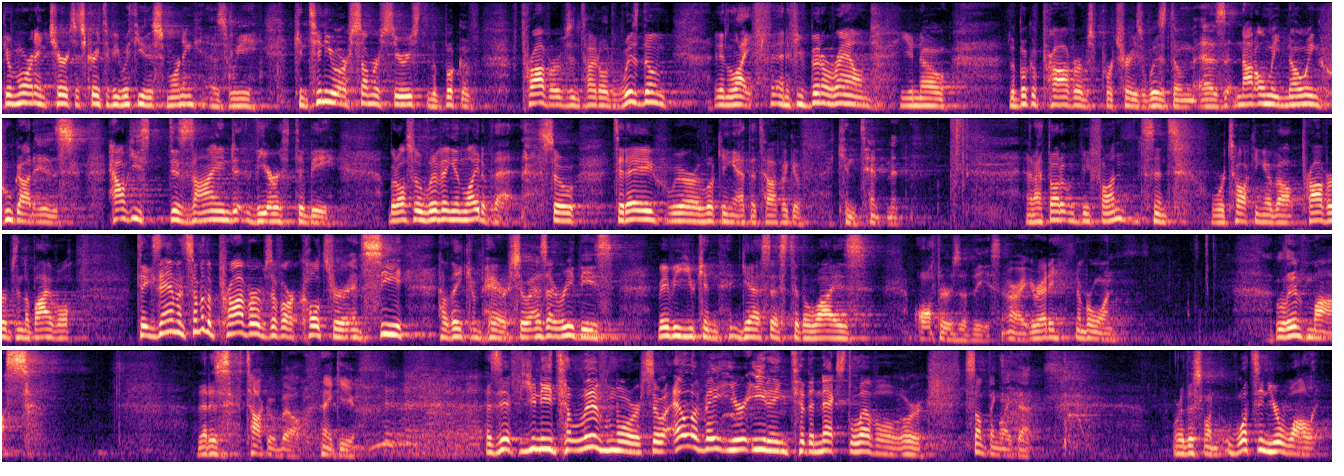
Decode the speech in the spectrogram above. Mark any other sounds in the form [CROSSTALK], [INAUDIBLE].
Good morning, church. It's great to be with you this morning as we continue our summer series through the book of Proverbs entitled Wisdom in Life. And if you've been around, you know the book of Proverbs portrays wisdom as not only knowing who God is, how He's designed the earth to be, but also living in light of that. So today we are looking at the topic of contentment. And I thought it would be fun, since we're talking about Proverbs in the Bible to examine some of the proverbs of our culture and see how they compare. So, as I read these, maybe you can guess as to the wise authors of these. All right, you ready? Number one Live Más. That is Taco Bell. Thank you. [LAUGHS] As if you need to live more, so elevate your eating to the next level, or something like that. Or this one What's in your wallet? [LAUGHS]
